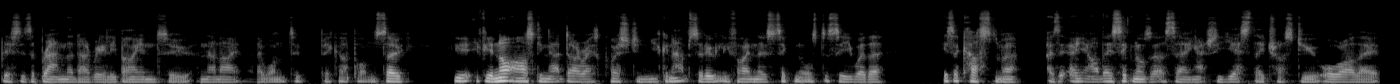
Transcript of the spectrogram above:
this is a brand that I really buy into and then I, that I want to pick up on. So if, you, if you're not asking that direct question, you can absolutely find those signals to see whether is a customer as it, are there signals that are saying actually yes they trust you or are they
